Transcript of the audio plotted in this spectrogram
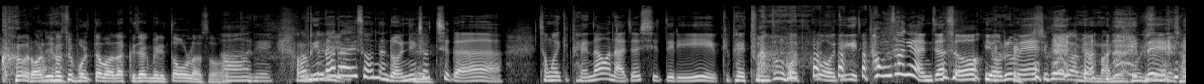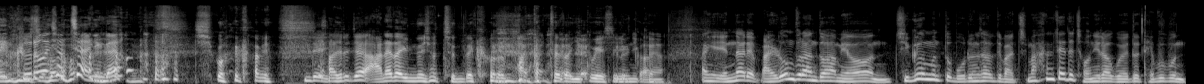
그 러닝샤쓰를 볼 때마다 그 장면이 떠올라서 아, 네. 사람들이- 우리나라에서는 러닝 네. 셔츠가 정말 이렇게 배 나온 아저씨들이 이렇게 배 둥둥 걷고 어디 평상에 앉아서 여름에 시골 가면 많이 볼수 네, 장면이죠. 그런 셔츠 아닌가요? 시골에 가면 근데 사실 이제 안에다 입는 셔츠인데 그거를 바깥에다 입고 계시니까 그러니까요. 아니 옛날에 말론 브란도 하면 지금은 또 모르는 사람들이 많지만 한 세대 전이라고 해도 대부분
